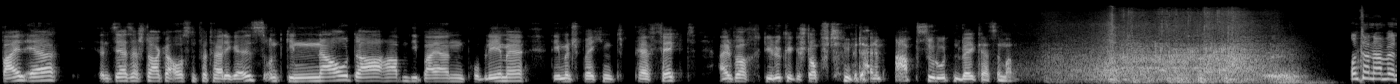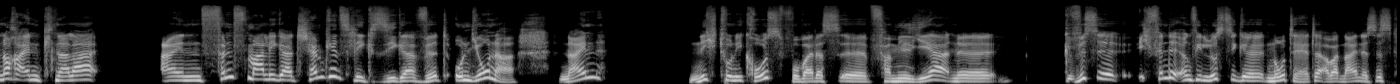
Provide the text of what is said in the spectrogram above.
weil er ein sehr, sehr starker Außenverteidiger ist. Und genau da haben die Bayern Probleme. Dementsprechend perfekt einfach die Lücke gestopft mit einem absoluten Weltklassemann. Und dann haben wir noch einen Knaller. Ein fünfmaliger Champions League-Sieger wird Unioner. Nein, nicht Toni Kroos, wobei das äh, familiär eine gewisse, ich finde, irgendwie lustige Note hätte, aber nein, es ist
